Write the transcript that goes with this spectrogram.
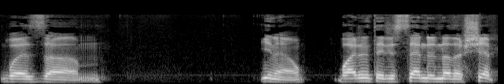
was, um, you know, why didn't they just send another ship?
